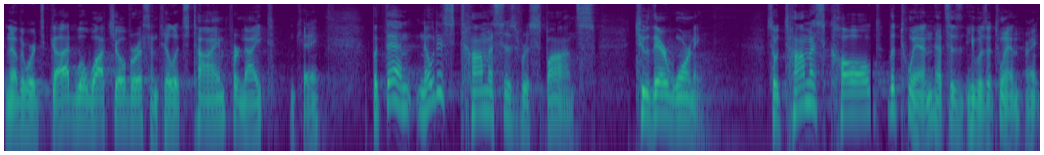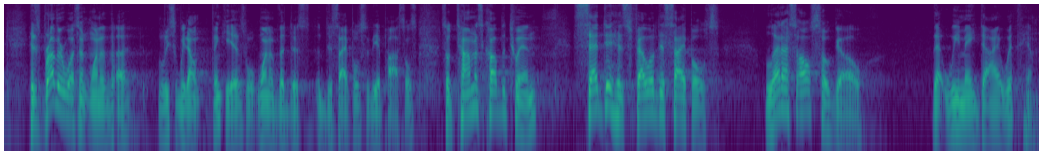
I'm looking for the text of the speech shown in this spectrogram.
In other words, God will watch over us until it's time for night. Okay? But then notice Thomas's response to their warning. So Thomas called the twin, that's his, he was a twin, right? His brother wasn't one of the, at least we don't think he is, one of the dis- disciples of the apostles. So Thomas called the twin, said to his fellow disciples, Let us also go that we may die with him.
